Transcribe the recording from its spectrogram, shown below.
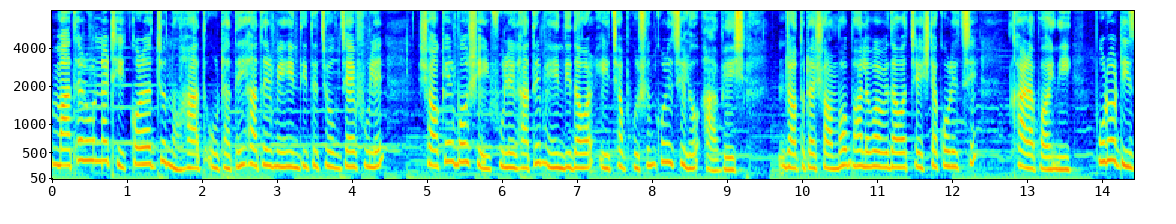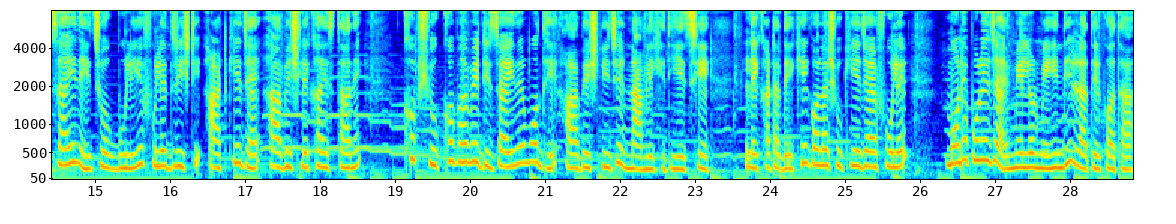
মাথার ওড়না ঠিক করার জন্য হাত ওঠাতেই হাতের মেহেন্দিতে চোখ যায় ফুলের। শখের বসেই ফুলের হাতে মেহেন্দি দেওয়ার ইচ্ছা পোষণ করেছিল আবেশ। যতটা সম্ভব ভালোভাবে দেওয়ার চেষ্টা করেছে। খারাপ হয়নি। পুরো ডিজাইনে চোখ বুলিয়ে ফুলের দৃষ্টি আটকে যায় আবেশ লেখা স্থানে। খুব সূক্ষ্মভাবে ডিজাইনের মধ্যে আবেশ নিজের নাম লিখে দিয়েছে। লেখাটা দেখে গলা শুকিয়ে যায় ফুলের। মনে পড়ে যায় মেলোর মেহেন্দির রাতের কথা।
